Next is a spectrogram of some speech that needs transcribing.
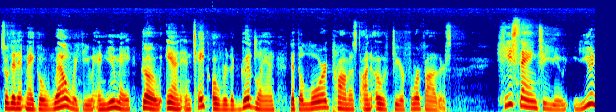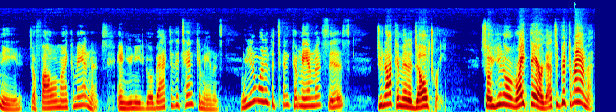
so that it may go well with you and you may go in and take over the good land that the Lord promised on oath to your forefathers. He's saying to you, you need to follow my commandments and you need to go back to the Ten Commandments. Well, you know what the Ten Commandments is? Do not commit adultery. So, you know, right there, that's a good commandment.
